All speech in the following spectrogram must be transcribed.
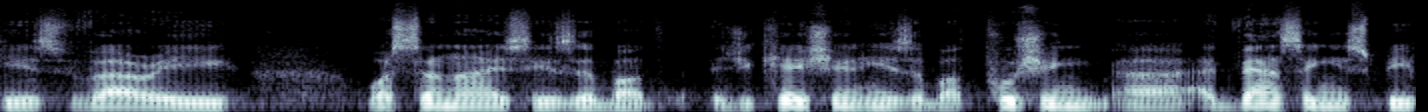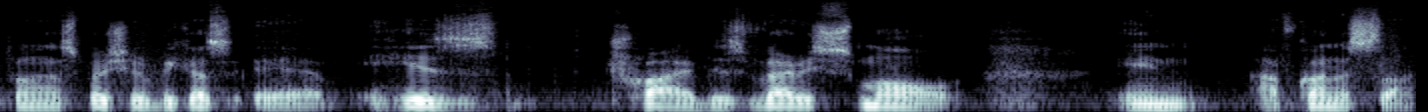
He's very westernized. He's about education. He's about pushing, uh, advancing his people, especially because uh, his tribe is very small in Afghanistan.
